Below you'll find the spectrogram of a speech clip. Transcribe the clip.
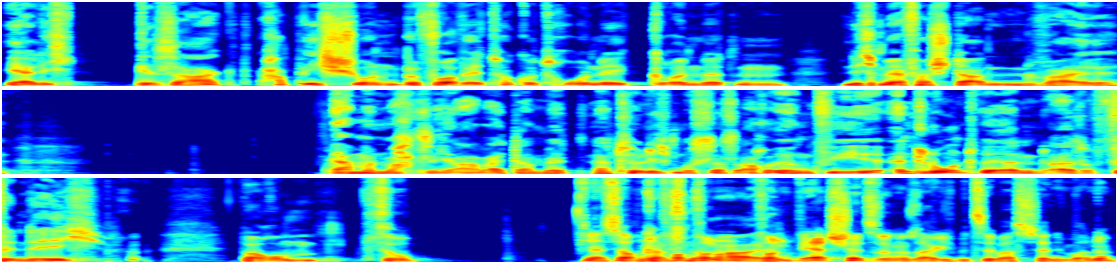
ehrlich gesagt, habe ich schon, bevor wir Tokotronik gründeten, nicht mehr verstanden, weil ja, man macht sich Arbeit damit. Natürlich muss das auch irgendwie entlohnt werden. Also finde ich, warum so ja, ist ja auch eine Form von, von, Wertschätzung, sage ich mit Sebastian immer, ne?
